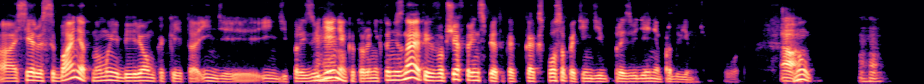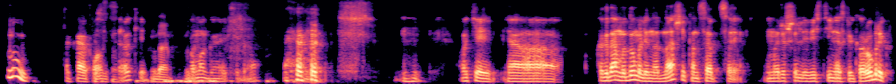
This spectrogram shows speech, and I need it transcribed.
а, сервисы банят, но мы берем какие-то инди, инди-произведения, uh-huh. которые никто не знает, и вообще, в принципе, это как, как способ эти инди-произведения продвинуть. Вот. А, ну, угу. ну, такая классно. позиция, окей. Да. Помогаете, да. Окей. А, когда мы думали над нашей концепцией, мы решили вести несколько рубрик.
